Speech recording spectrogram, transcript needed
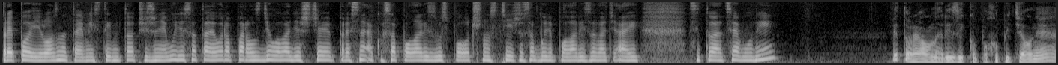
prepojiť rôzne témy s týmto. Čiže nebude sa tá Európa rozdielovať ešte presne ako sa polarizujú spoločnosti, že sa bude polarizovať aj situácia v Únii? Je to reálne riziko, pochopiteľne. E,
